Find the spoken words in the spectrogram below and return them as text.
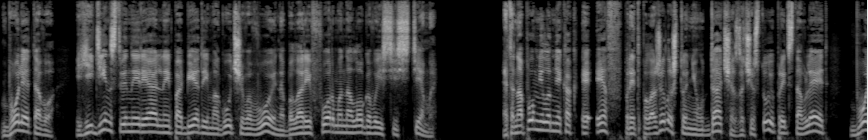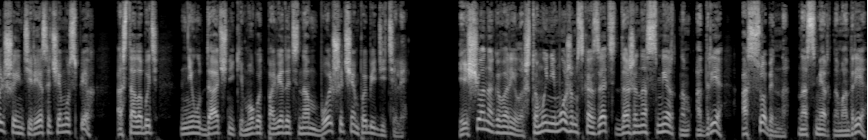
Более того, Единственной реальной победой могучего воина была реформа налоговой системы. Это напомнило мне, как ЭФ предположила, что неудача зачастую представляет больше интереса, чем успех, а стало быть, неудачники могут поведать нам больше, чем победители. Еще она говорила, что мы не можем сказать даже на смертном одре, особенно на смертном одре,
